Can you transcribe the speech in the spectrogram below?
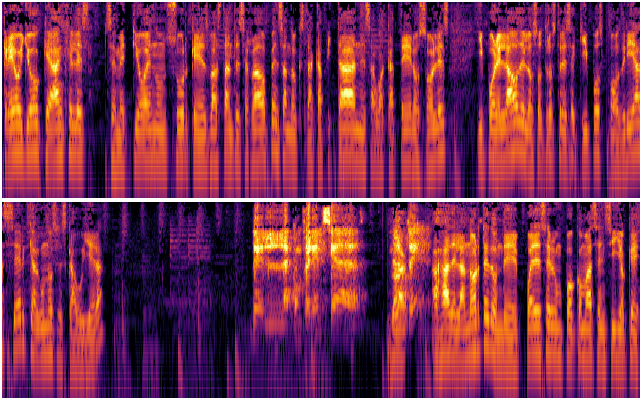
Creo yo que Ángeles se metió en un sur que es bastante cerrado, pensando que está Capitanes, Aguacateros, Soles, y por el lado de los otros tres equipos, ¿podría ser que algunos se escabullera? De la conferencia de la, ajá, de la norte, donde puede ser un poco más sencillo que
